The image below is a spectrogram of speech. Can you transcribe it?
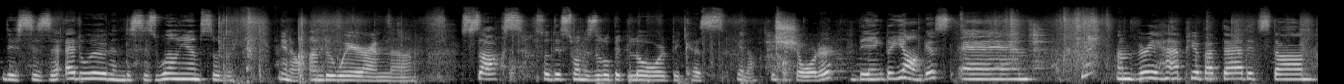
this is Edward, and this is William, so the, you know, underwear and uh, socks. So this one is a little bit lower because, you know, he's shorter, being the youngest, and I'm very happy about that. It's done.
